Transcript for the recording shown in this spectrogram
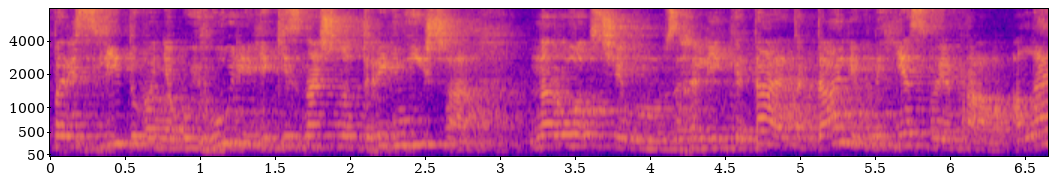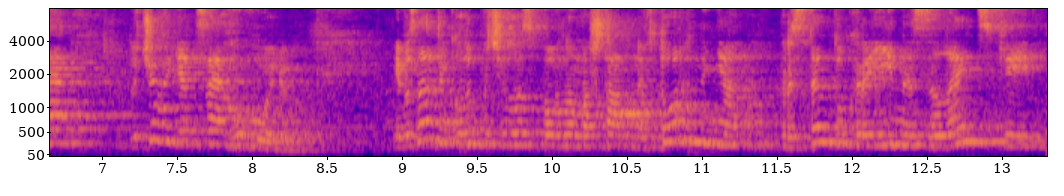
переслідування уйгурів, які значно древніша народ, чим взагалі Китай і так далі. В них є своє право. Але до чого я це говорю? І ви знаєте, коли почалось повномасштабне вторгнення, президент України Зеленський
